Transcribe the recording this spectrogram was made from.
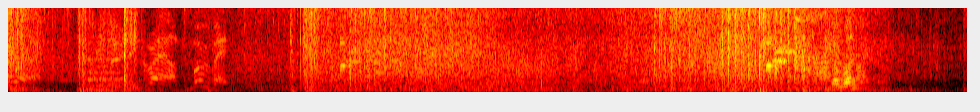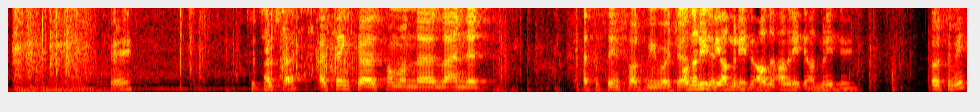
aware. Losing ground. Move it. Got one. Okay. Two I. I think uh, someone uh, landed at the same spot we were just. Underneath yeah. me, underneath me, underneath me, underneath me. Close to me.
